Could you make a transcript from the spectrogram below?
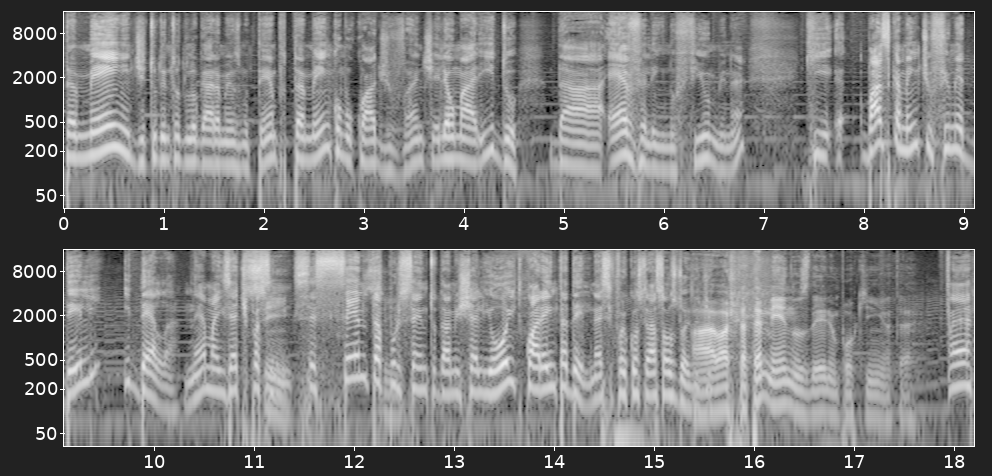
também de tudo em todo lugar ao mesmo tempo, também como coadjuvante. Ele é o marido da Evelyn no filme, né? Que basicamente o filme é dele e dela, né? Mas é tipo Sim. assim, 60% da Michelle Yeoh e 40 dele, né? Se for considerar só os dois. eu Ah, digo. eu acho que até menos dele, um pouquinho até. É,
